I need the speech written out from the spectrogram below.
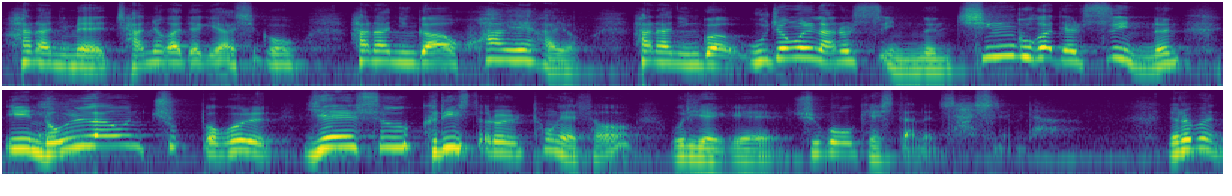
하나님의 자녀가 되게 하시고 하나님과 화해하여 하나님과 우정을 나눌 수 있는 친구가 될 수 있는 이 놀라운 축복을 예수 그리스도를 통해서 우리에게 주고 계시다는 사실입니다. 여러분,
